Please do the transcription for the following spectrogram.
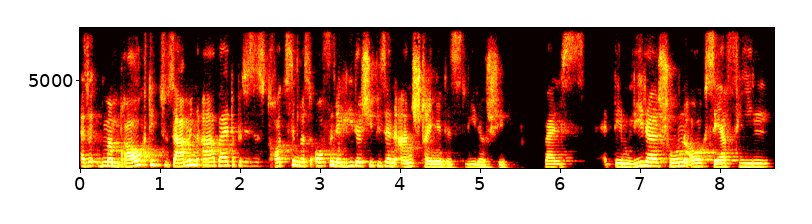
Also man braucht die Zusammenarbeit, aber das ist trotzdem das offene Leadership ist ein anstrengendes Leadership, weil es dem Leader schon auch sehr viel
